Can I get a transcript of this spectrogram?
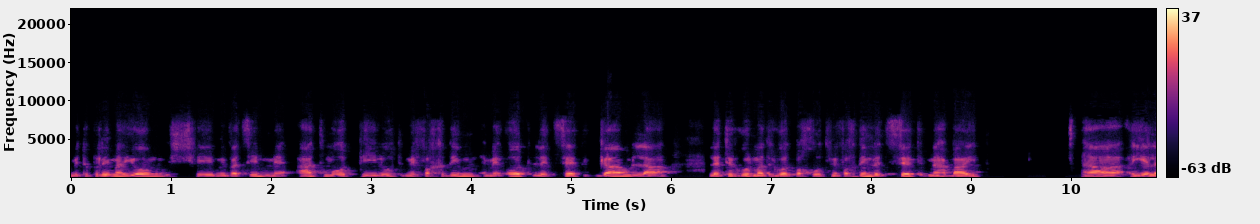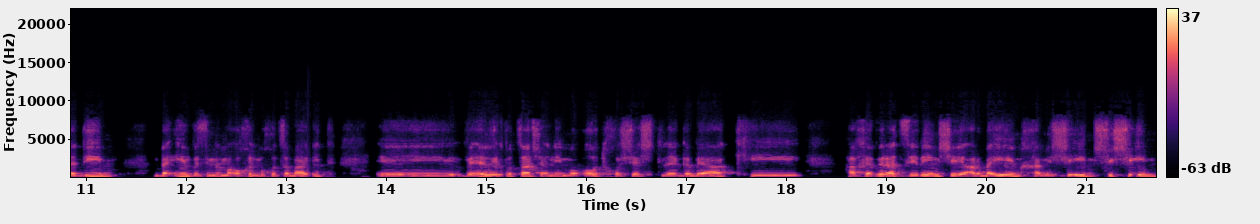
מטופלים היום שמבצעים מעט מאוד פעילות, מפחדים מאוד לצאת גם לתרגול מדרגות בחוץ, מפחדים לצאת מהבית, הילדים באים ושמים האוכל מחוץ לבית, אה, ואלה קבוצה שאני מאוד חוששת לגביה, כי החבר'ה הצעירים ש-40, 50, 60,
